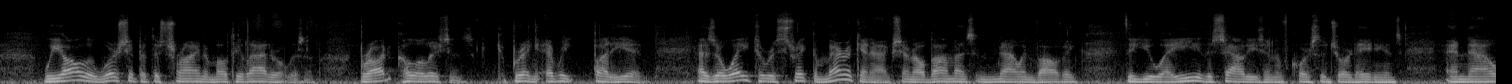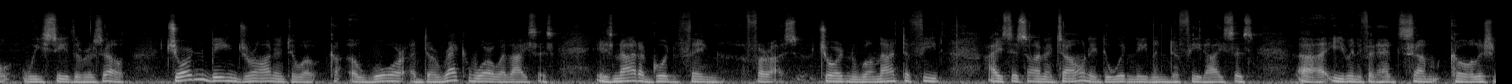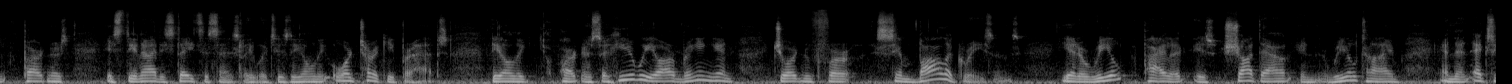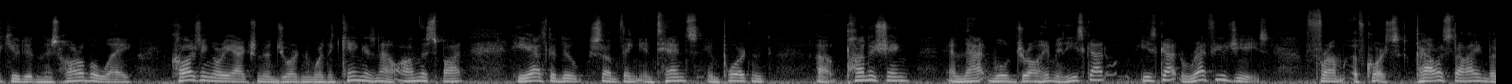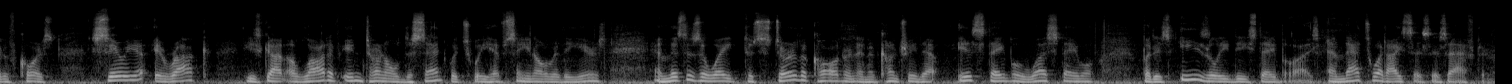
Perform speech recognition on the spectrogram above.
We all who worship at the shrine of multilateralism, broad coalitions, bring everybody in. As a way to restrict American action, Obama is now involving the UAE, the Saudis, and of course the Jordanians. And now we see the result. Jordan being drawn into a, a, war, a direct war with ISIS, is not a good thing for us. Jordan will not defeat ISIS on its own. It wouldn't even defeat ISIS, uh, even if it had some coalition partners. It's the United States, essentially, which is the only, or Turkey, perhaps, the only partner. So here we are bringing in Jordan for symbolic reasons. Yet a real pilot is shot down in real time and then executed in this horrible way causing a reaction in Jordan where the king is now on the spot. He has to do something intense, important, uh, punishing, and that will draw him in. He's got he's got refugees from, of course, Palestine, but of course, Syria, Iraq. He's got a lot of internal dissent, which we have seen over the years. And this is a way to stir the cauldron in a country that is stable, was stable, but is easily destabilized. And that's what ISIS is after.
